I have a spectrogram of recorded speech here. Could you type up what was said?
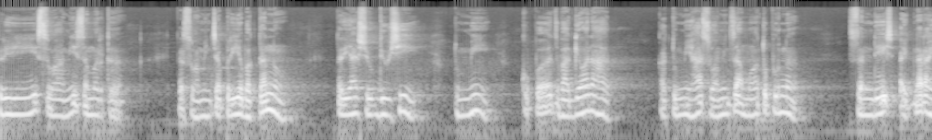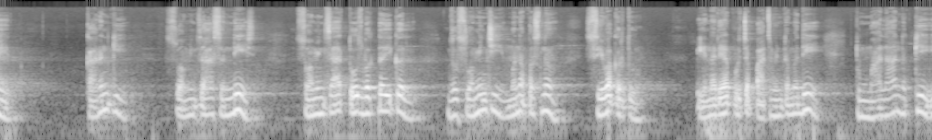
श्री स्वामी समर्थ. तर स्वामींच्या प्रिय भक्तांनो तर या शुभ दिवशी तुम्ही खूपच भाग्यवान आहात का तुम्ही हा स्वामींचा महत्त्वपूर्ण संदेश ऐकणार आहेत? कारण की स्वामींचा हा संदेश स्वामींचा तोच भक्त ऐकल जो स्वामींची मनापासनं सेवा करतो. येणाऱ्या पुढच्या पाच मिनटामध्ये तुम्हाला नक्की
